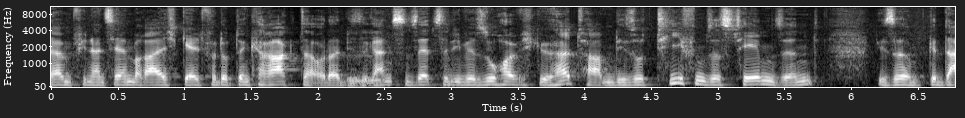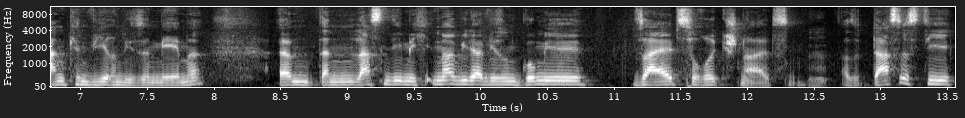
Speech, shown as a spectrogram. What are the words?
ja, im finanziellen Bereich Geld verdirbt den Charakter oder diese mhm. ganzen Sätze, die wir so häufig gehört haben, die so tief im System sind, diese Gedankenviren, diese Meme, ähm, dann lassen die mich immer wieder wie so ein Gummiseil zurückschnalzen. Also das ist die,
